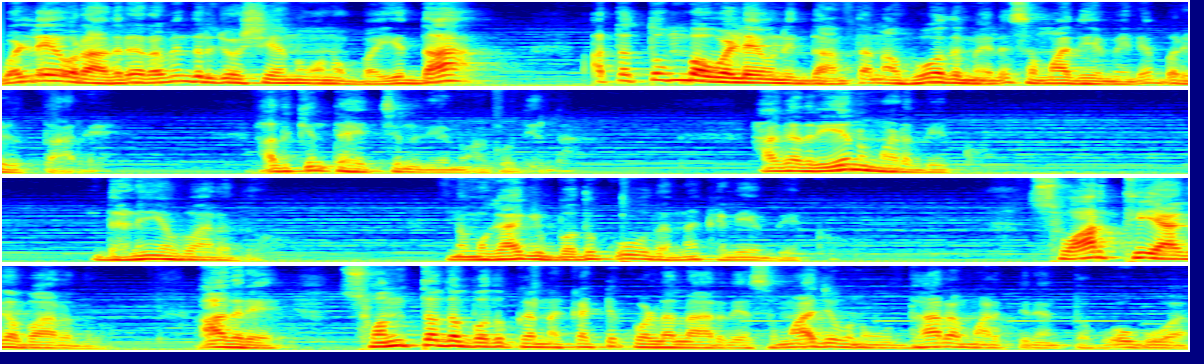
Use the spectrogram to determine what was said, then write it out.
ಒಳ್ಳೆಯವರಾದರೆ ರವೀಂದ್ರ ಜೋಶಿ ಅನ್ನುವನೊಬ್ಬ ಇದ್ದ ಆತ ತುಂಬ ಒಳ್ಳೆಯವನಿದ್ದ ಅಂತ ನಾವು ಹೋದ ಮೇಲೆ, ಸಮಾಧಿಯ ಮೇಲೆ ಬರೆಯುತ್ತಾರೆ. ಅದಕ್ಕಿಂತ ಹೆಚ್ಚಿನದೇನು ಆಗೋದಿಲ್ಲ. ಹಾಗಾದರೆ ಏನು ಮಾಡಬೇಕು? ದಣಿಯಬಾರದು. ನಮಗಾಗಿ ಬದುಕುವುದನ್ನು ಕಲಿಯಬೇಕು. ಸ್ವಾರ್ಥಿಯಾಗಬಾರದು. ಆದರೆ ಸ್ವಂತದ ಬದುಕನ್ನು ಕಟ್ಟಿಕೊಳ್ಳಲಾರದೆ ಸಮಾಜವನ್ನು ಉದ್ಧಾರ ಮಾಡ್ತೀನಿ ಅಂತ ಹೋಗುವ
